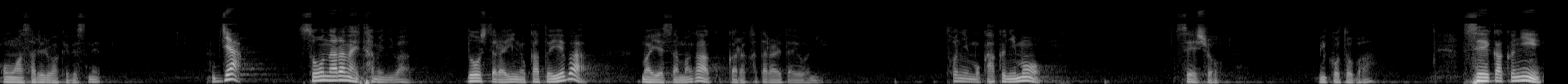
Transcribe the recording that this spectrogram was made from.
思わされるわけですね。じゃあ、そうならないためにはどうしたらいいのかといえば、まあ、イエス様がここから語られたように、とにもかくにも聖書、御言葉、正確に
